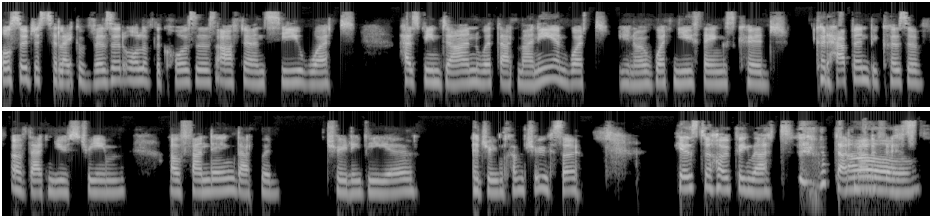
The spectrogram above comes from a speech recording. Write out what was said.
also just to like visit all of the causes after and see what has been done with that money and what, you know, what new things could, could happen because of, of that new stream of funding. That would truly be a, a dream come true. So here's to hoping that that oh. manifests.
